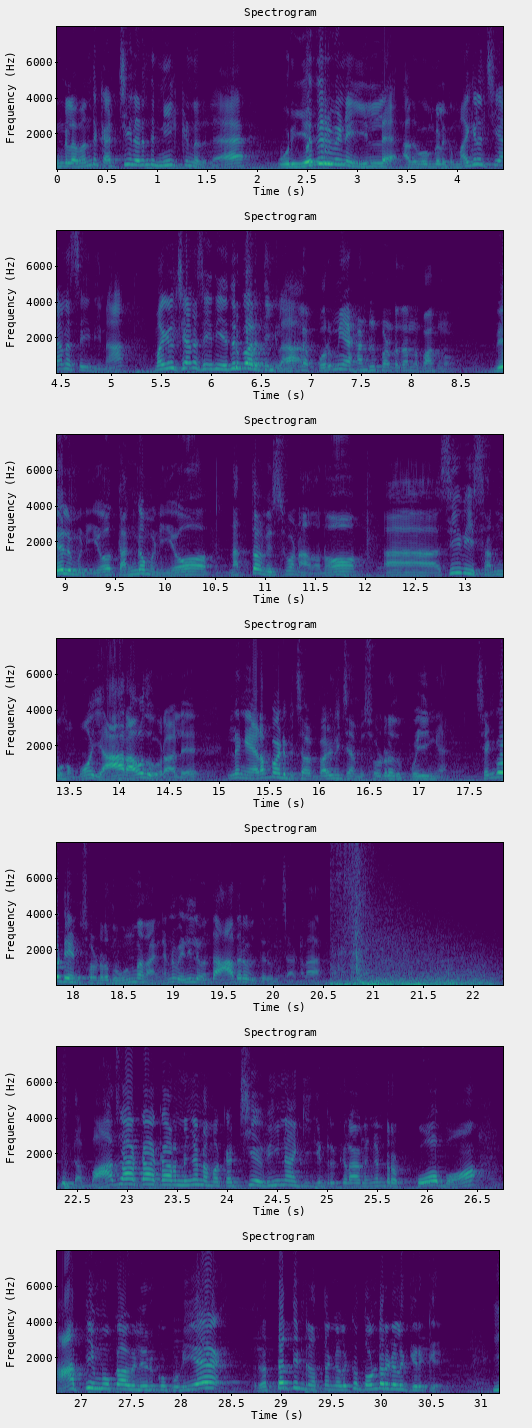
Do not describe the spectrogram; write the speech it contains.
உங்களை வந்து கட்சியிலிருந்து நீக்குனதுல ஒரு எதிர்வினை இல்லை. அது உங்களுக்கு மகிழ்ச்சியான செய்தினா மகிழ்ச்சியான செய்தி எதிர்பார்த்தீங்களா? இல்ல பொறுமையா ஹேண்டில் பண்றதான்னு பார்க்கணும். வேலுமணியோ தங்கமணியோ நத்தம் விஸ்வநாதனோ சி வி சண்முகமோ யாராவது ஒரு ஆள் இல்லைங்க எடப்பாடி பழனிசாமி சொல்றது பொய்ங்க. செங்கோட்டையன் சொல்றது உண்மைதாங்கன்னு வெளியில வந்து ஆதரவு தெரிவிச்சாங்களா? இந்த பாஜக காரனுங்க நம்ம கட்சியை வீணாக்கிக்கிட்டு இருக்கிறானுங்கன்ற கோபம் அதிமுகவில் இருக்கக்கூடிய ரத்தத்தின் ரத்தங்களுக்கு தொண்டர்களுக்கு இருக்கு.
